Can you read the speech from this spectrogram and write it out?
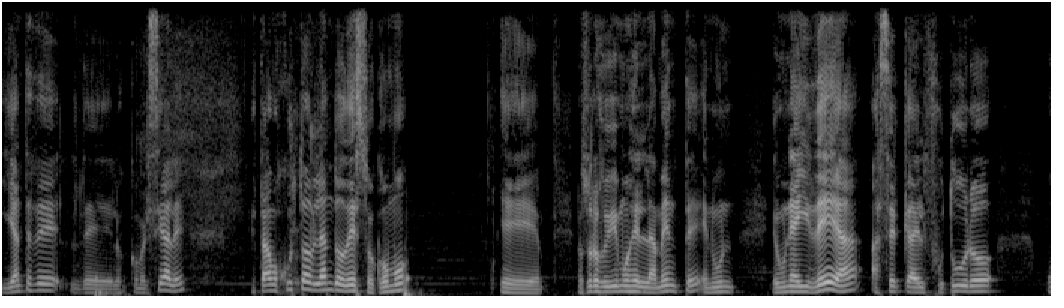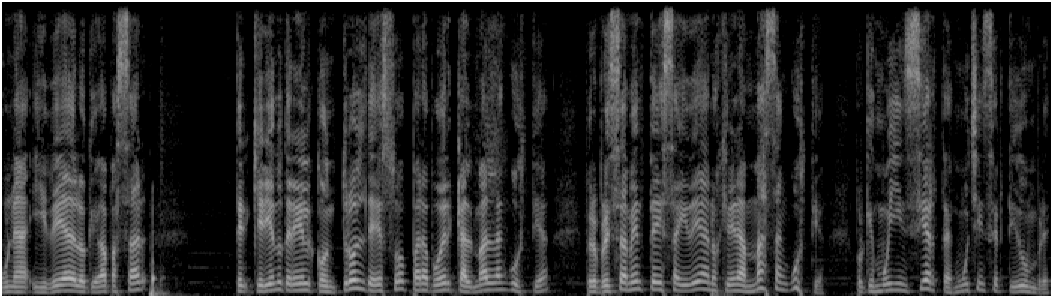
Y, antes de, los comerciales, estábamos justo hablando de eso, cómo eh, nosotros vivimos en la mente, en, un, en una idea acerca del futuro, una idea de lo que va a pasar, queriendo tener el control de eso para poder calmar la angustia, pero precisamente esa idea nos genera más angustia, porque es muy incierta, es mucha incertidumbre.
